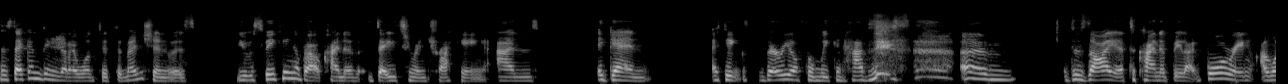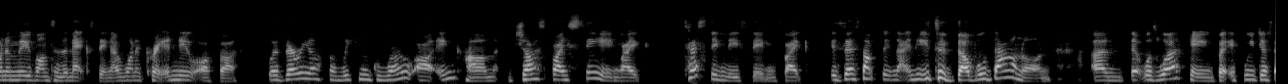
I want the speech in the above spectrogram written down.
The second thing that I wanted to mention was you were speaking about kind of data and tracking. And again, I think very often we can have this um, desire to kind of be like boring i want to move on to the next thing i want to create a new offer where very often we can grow our income just by seeing like testing these things like is there something that i need to double down on um, that was working? But if we just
